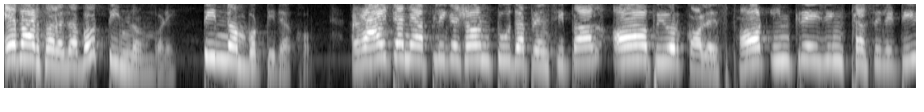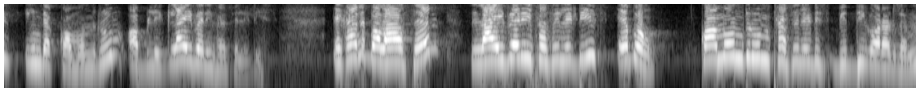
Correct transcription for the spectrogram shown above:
এবার চলে যাব তিন নম্বরে। তিন নম্বরটি দেখো। Write an application to the principal of your college for increasing facilities in the common room oblique library facilities এখানে বলা আছে লাইব্রেরি ফ্যাসিলিটিস এবং কমন রুম ফ্যাসিলিটিস বৃদ্ধি করার জন্য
